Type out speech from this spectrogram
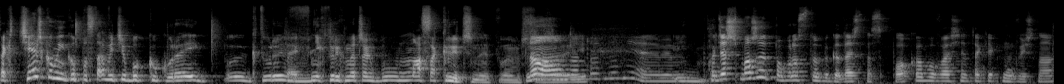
tak ciężko mi go postawić obok Kukurei, który Tak. w niektórych meczach był masakryczny, powiem szczerze. No, no to no nie wiem. i- Chociaż może po prostu by go dać na spoko, bo właśnie tak jak mówisz, no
